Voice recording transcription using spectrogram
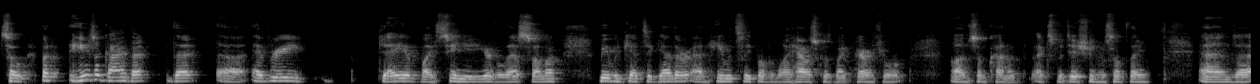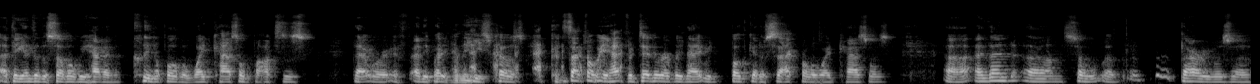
So, but here's a guy that that every day of my senior year, the last summer, we would get together and he would sleep over my house because my parents were on some kind of expedition or something. And uh, at the end of the summer, we had to clean up all the White Castle boxes that were, if anybody from the East Coast, because that's what we had for dinner every night. We'd both get a sack full of White Castles. Uh, and then, um, so uh, Barry was, uh,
